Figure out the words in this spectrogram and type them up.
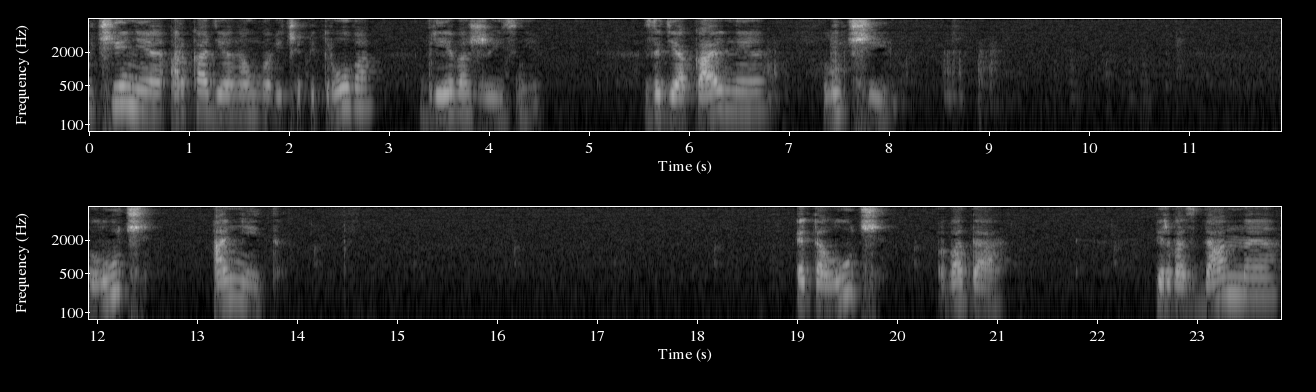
Учение Аркадия Наумовича Петрова «Древо жизни». Зодиакальные лучи. Луч Анит. Это луч вода, первозданная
